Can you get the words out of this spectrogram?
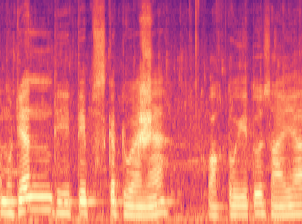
Kemudian di tips keduanya waktu itu saya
